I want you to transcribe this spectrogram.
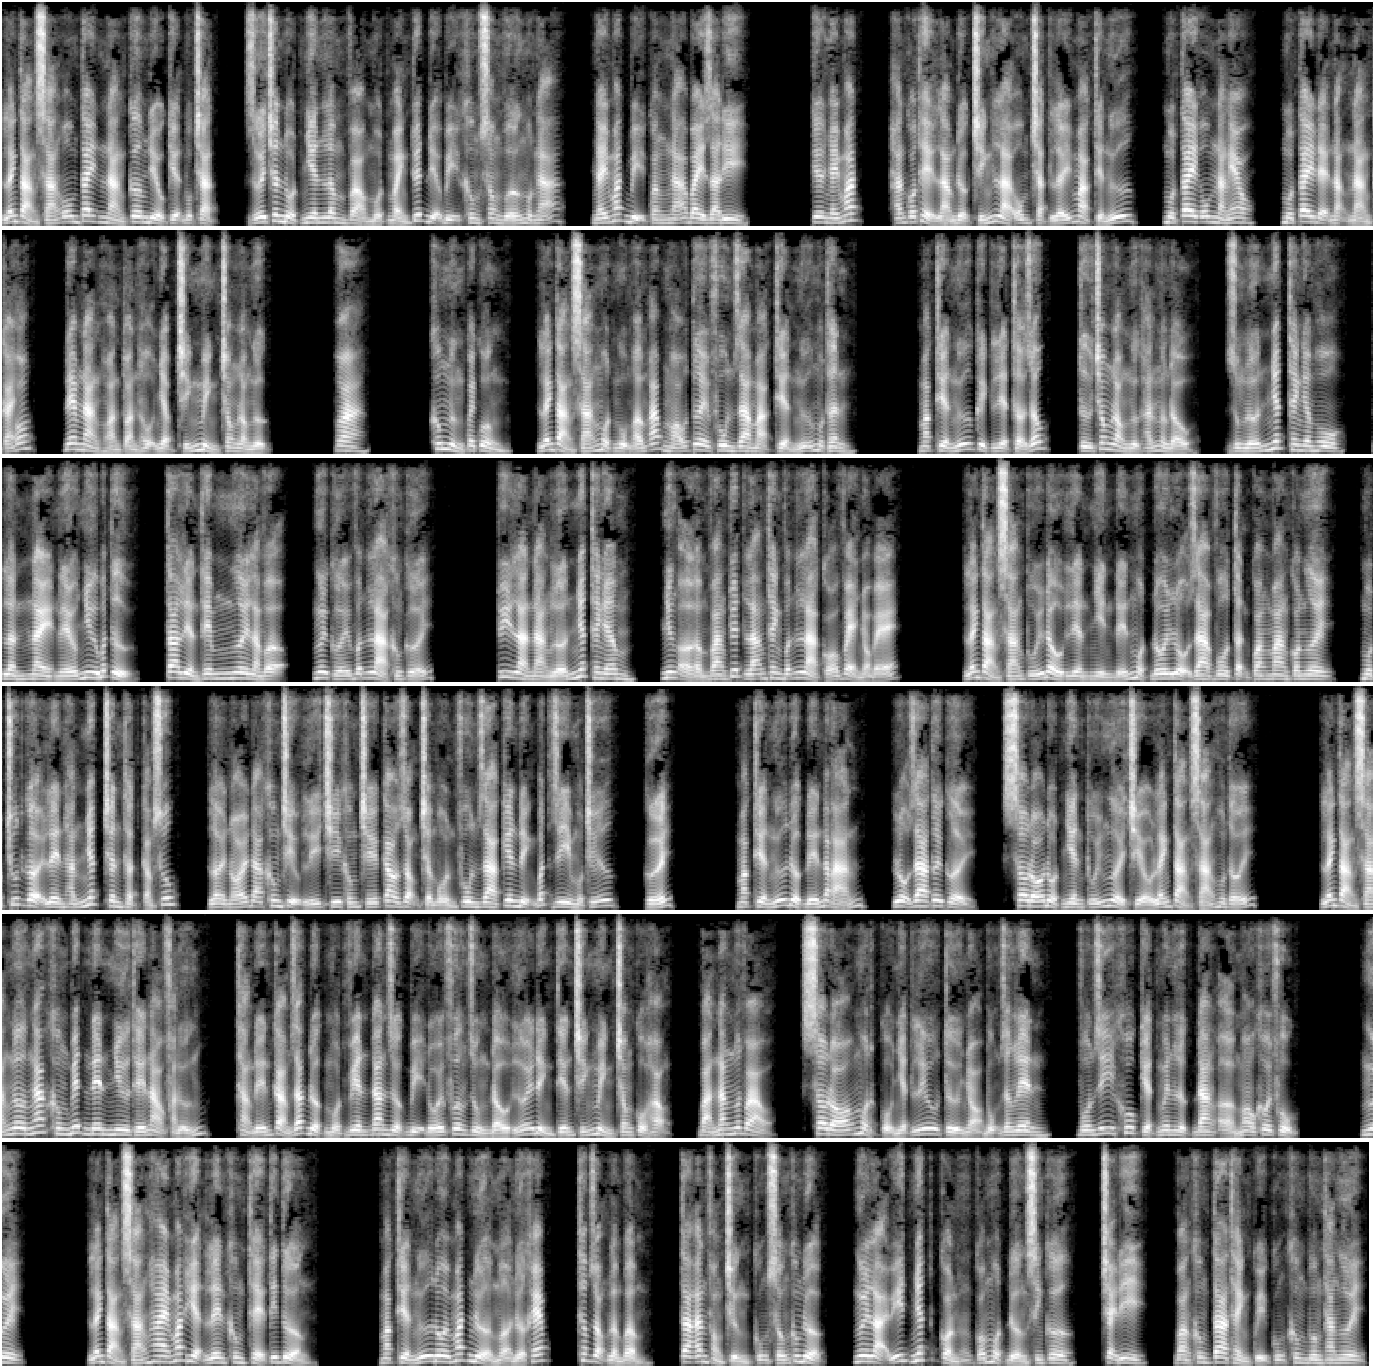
Lãnh tảng sáng ôm tay nàng cơm điều kiện buộc chặt, dưới chân đột nhiên lâm vào một mảnh tuyết địa bị không song vướng một ngã, nháy mắt bị quăng ngã bay ra đi. kia nháy mắt, hắn có thể làm được chính là ôm chặt lấy mạc thiền ngữ, một tay ôm nàng eo, một tay đè nặng nàng cái hót, đem nàng hoàn toàn hộ nhập chính mình trong lòng ngực. Hoa! Không ngừng quay cuồng, lãnh tảng sáng một ngụm ấm áp máu tươi phun ra mạc thiền ngữ một thân. Mạc thiền ngữ kịch liệt thở dốc, từ trong lòng ngực hắn ngẩng đầu, dùng lớn nhất thanh âm hô, lần này nếu như bất tử, ta liền thêm ngươi làm vợ, ngươi cưới vẫn là không cưới. Tuy là nàng lớn nhất thanh âm, nhưng ở ầm vang tuyết lãng thanh vẫn là có vẻ nhỏ bé. Lãnh tảng sáng túi đầu liền nhìn đến một đôi lộ ra vô tận quang mang con ngươi, một chút gợi lên hắn nhất chân thật cảm xúc, lời nói đã không chịu lý trí khống chế cao giọng trầm ổn phun ra kiên định bất di một chữ, cưới. Mặc thiền ngữ được đến đáp án, lộ ra tươi cười, sau đó đột nhiên túi người chiều lãnh tảng sáng hôn tới. Lãnh tảng sáng ngơ ngác không biết nên như thế nào phản ứng, thẳng đến cảm giác được một viên đan dược bị đối phương dùng đầu lưỡi đỉnh tiến chính mình trong cổ họng, bản năng nuốt vào, sau đó một cổ nhiệt lưu từ nhỏ bụng dâng lên, vốn dĩ khô kiệt nguyên lực đang ở mau khôi phục. Ngươi! Lãnh tảng sáng hai mắt hiện lên không thể tin tưởng. Mặc thiền ngữ đôi mắt nửa mở nửa khép, thấp giọng lẩm bẩm, ta ăn phòng trừng cũng sống không được, ngươi lại ít nhất còn có một đường sinh cơ, chạy đi, bằng không ta thành quỷ cũng không buông tha ngươi.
